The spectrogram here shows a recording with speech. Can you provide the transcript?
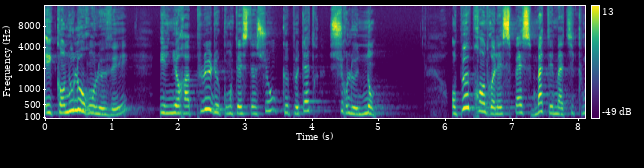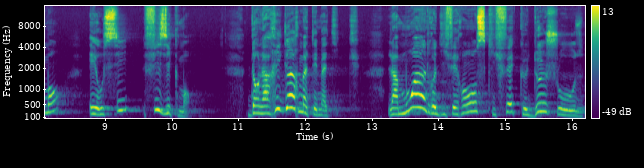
Et quand nous l'aurons levé, il n'y aura plus de contestation que peut-être sur le nom. On peut prendre l'espèce mathématiquement et aussi physiquement. Dans la rigueur mathématique, la moindre différence qui fait que deux choses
